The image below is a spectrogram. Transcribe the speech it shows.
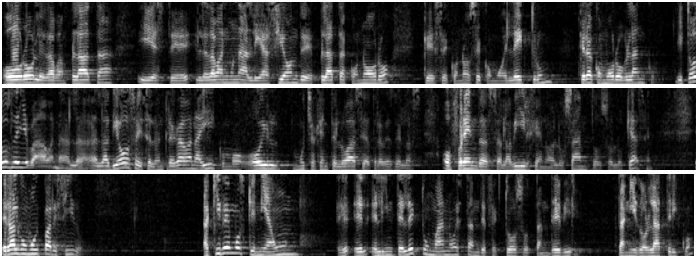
oro, le daban plata, y este, le daban una aleación de plata con oro que se conoce como electrum, que era como oro blanco. Y todos le llevaban a la, diosa y se lo entregaban ahí, como hoy mucha gente lo hace a través de las ofrendas a la Virgen o a los santos o lo que hacen. Era algo muy parecido. Aquí vemos que ni aún el, el intelecto humano es tan defectuoso, tan débil, tan idolátrico,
